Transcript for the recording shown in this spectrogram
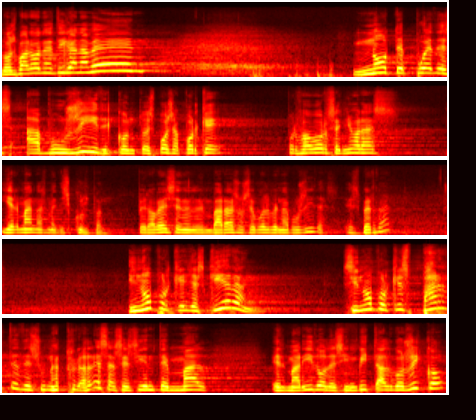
los varones digan amén. No te puedes aburrir con tu esposa porque, por favor, señoras y hermanas, me disculpan, pero a veces en el embarazo se vuelven aburridas, ¿es verdad? Y no porque ellas quieran, sino porque es parte de su naturaleza, se sienten mal. El marido les invita algo rico,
